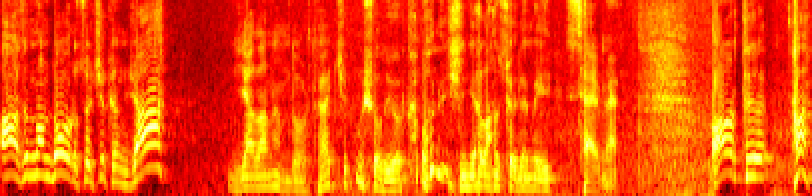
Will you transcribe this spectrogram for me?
Ağzımdan doğrusu çıkınca yalanım da ortaya çıkmış oluyor. Onun için yalan söylemeyi sevmem. Artı ha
